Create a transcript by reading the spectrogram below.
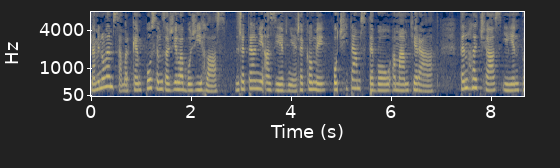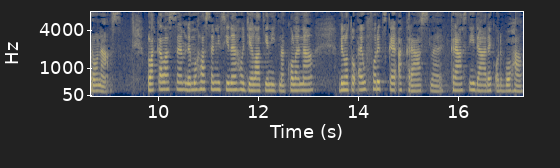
Na minulém summer campu jsem zažila boží hlas. Zřetelně a zjevně řekl mi, počítám s tebou a mám tě rád. Tenhle čas je jen pro nás. Plakala jsem, nemohla jsem nic jiného dělat, jen jít na kolena. Bylo to euforické a krásné, krásný dárek od Boha.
